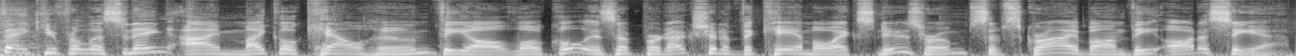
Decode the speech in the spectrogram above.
Thank you for listening. I'm Michael Calhoun. The All Local is a production of the KMOX Newsroom. Subscribe on the Odyssey app.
